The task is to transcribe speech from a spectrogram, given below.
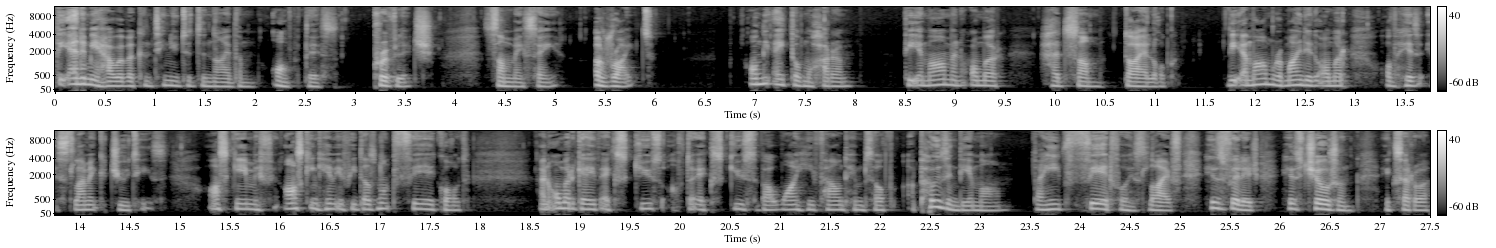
The enemy, however, continued to deny them of this privilege, some may say a right. On the 8th of Muharram, the Imam and Umar had some dialogue. The Imam reminded Umar of his Islamic duties, asking him if, asking him if he does not fear God, and Umar gave excuse after excuse about why he found himself opposing the Imam, that he feared for his life, his village, his children, etc.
